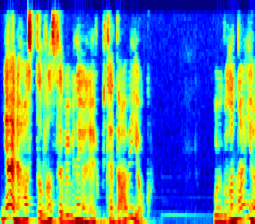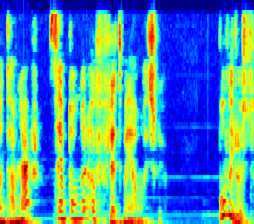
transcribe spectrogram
yani hastalığın sebebine yönelik bir tedavi yok. Uygulanan yöntemler semptomları hafifletmeyi amaçlıyor. Bu virüs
